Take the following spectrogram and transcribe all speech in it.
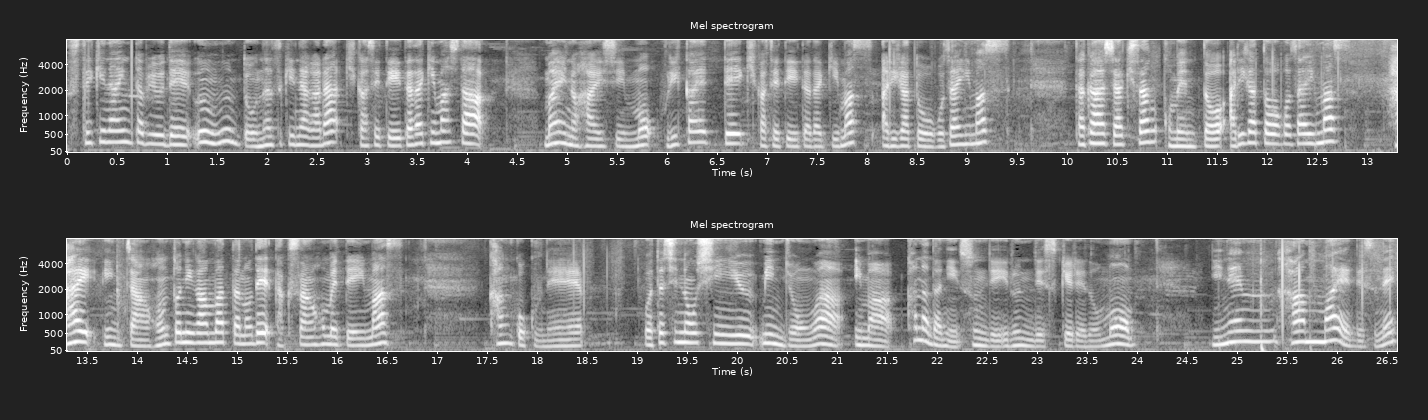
素敵なインタビューでうんうんとうなずきながら聞かせていただきました。前の配信も振り返って聞かせていただきます。ありがとうございます。高橋明さんコメントありがとうございます。はいりんちゃん本当に頑張ったのでたくさん褒めています。韓国ね私の親友ミンジョンは今カナダに住んでいるんですけれども2年半前ですね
